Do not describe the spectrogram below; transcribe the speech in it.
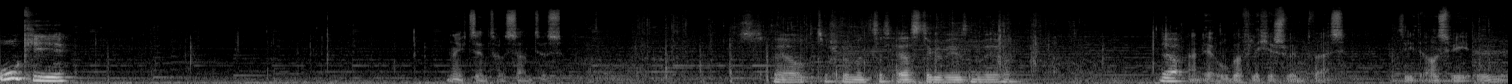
Okay. Nichts Interessantes. Es wäre auch zu schlimm, wenn es das erste gewesen wäre. Ja. An der Oberfläche schwimmt was. Sieht aus wie Öl.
